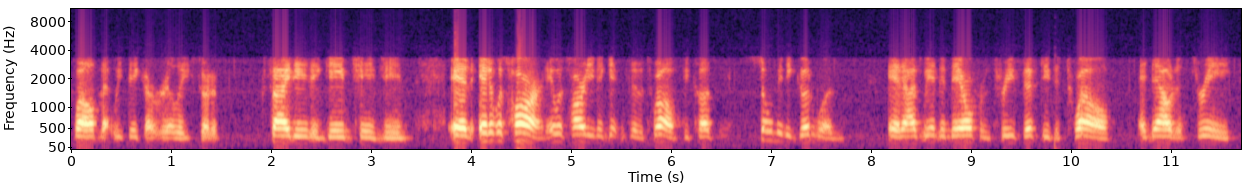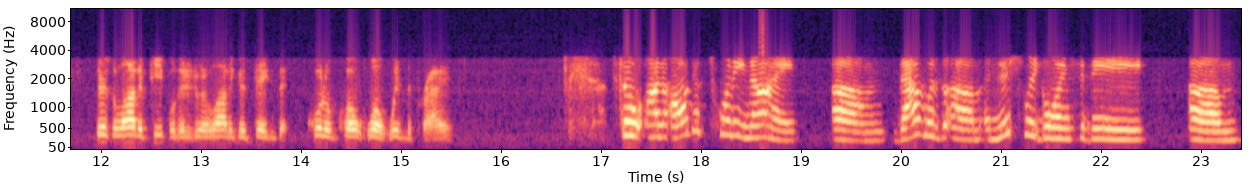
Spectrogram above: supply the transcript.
12 that we think are really sort of exciting and game changing. And, and it was hard. It was hard even getting to the 12 because so many good ones. And as we had to narrow from 350 to 12 and now to three, there's a lot of people that are doing a lot of good things that quote unquote won't win the prize. So on August 29th, um, that was um, initially going to be um,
